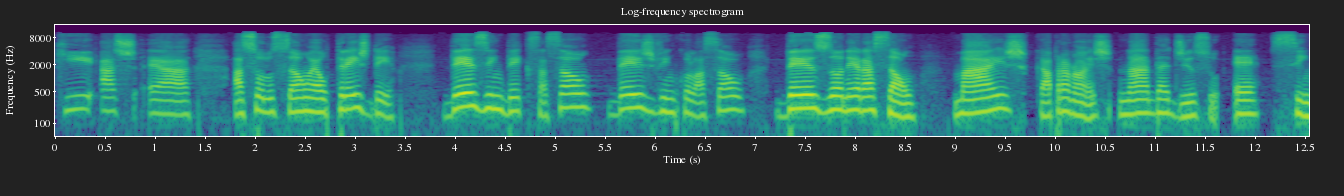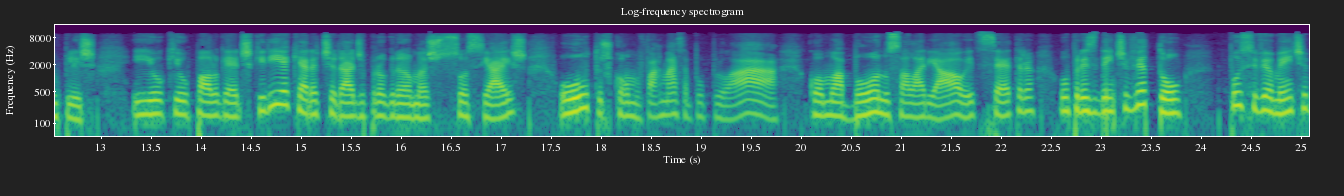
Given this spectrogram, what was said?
que as, é, a, solução é o 3D desindexação, desvinculação, desoneração. Mas, cá para nós, nada disso é simples. E o que o Paulo Guedes queria, que era tirar de programas sociais, outros como farmácia popular, como abono salarial, etc., o presidente vetou. Possivelmente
